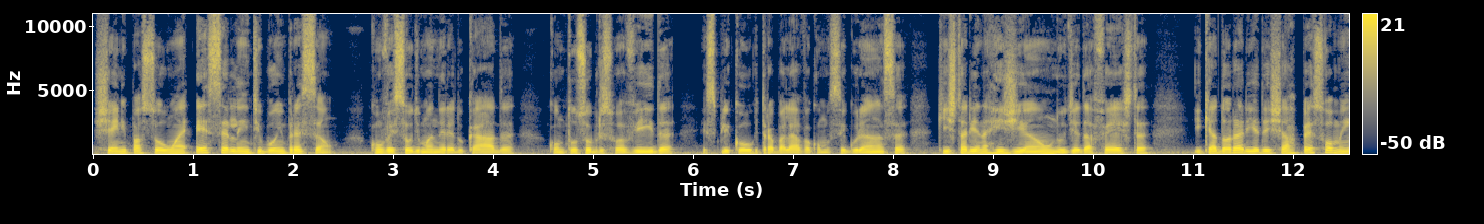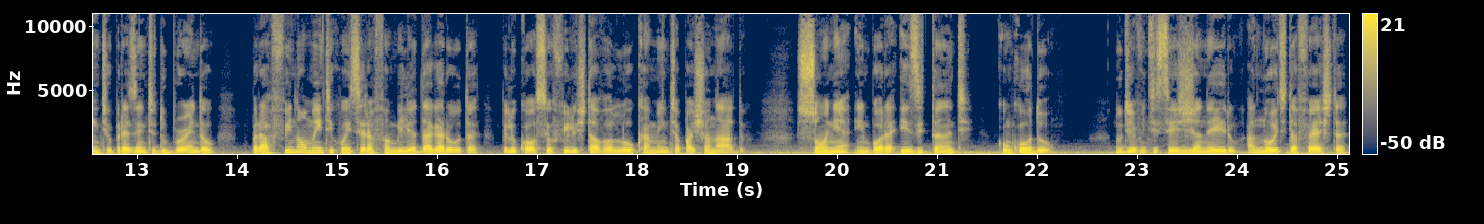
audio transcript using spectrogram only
Shane passou uma excelente boa impressão. Conversou de maneira educada, Contou sobre sua vida, explicou que trabalhava como segurança, que estaria na região no dia da festa e que adoraria deixar pessoalmente o presente do Brandon para finalmente conhecer a família da garota pelo qual seu filho estava loucamente apaixonado. Sônia, embora hesitante, concordou. No dia 26 de janeiro, à noite da festa,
